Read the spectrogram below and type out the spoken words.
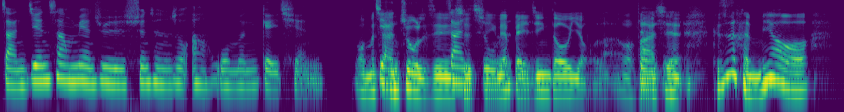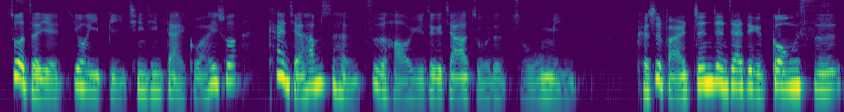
展间上面，去宣称说啊，我们给钱，我们赞助了这件事情，连北京都有了。我发现，对对，可是很妙哦，作者也用一笔轻轻带过，他就说看起来他们是很自豪于这个家族的族名，可是反而真正在这个公司。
